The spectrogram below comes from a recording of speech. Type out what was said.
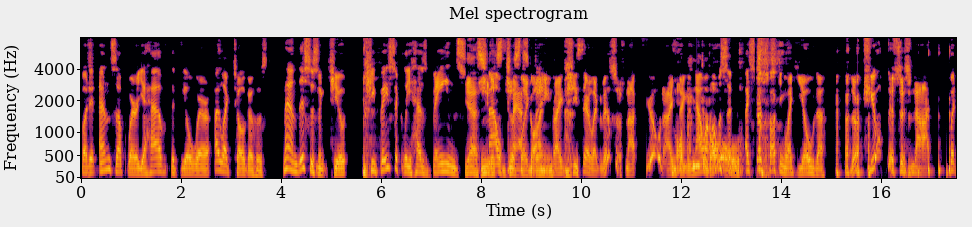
But it ends up where you have the deal where I like Toga who's man, this isn't cute. She basically has Bane's Yes, she mouth mask like on, Bane. right? She's there like this is not cute. I Not think, and now at all of a sudden. I start talking like Yoda. They're cute. This is not. But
